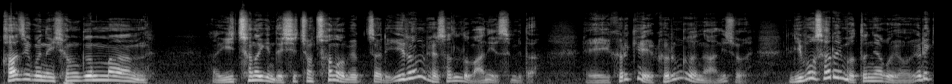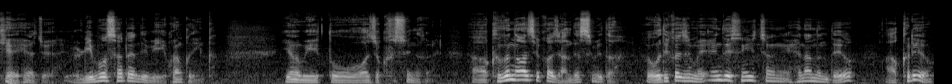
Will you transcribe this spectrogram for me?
가지고 있는 현금만 2천억인데 시총 1,500짜리 이런 회사들도 많이 있습니다. 에이 그렇게 그런 건 아니죠. 리보사람이 어떠냐고요. 이렇게 해야죠. 리보사람이 관건이니까 영업이 또 아주 클 수 있는 거예요. 아 그건 아직까지 안 됐습니다. 어디까지면 엔드 승인청 해놨는데요. 아 그래요.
